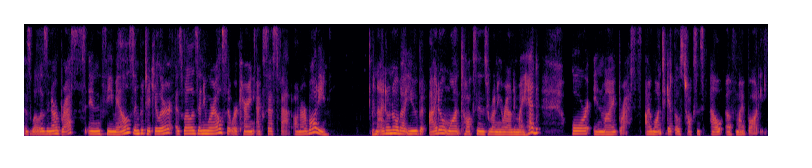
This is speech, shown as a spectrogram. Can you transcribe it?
as well as in our breasts, in females in particular, as well as anywhere else that we're carrying excess fat on our body. And I don't know about you, but I don't want toxins running around in my head or in my breasts. I want to get those toxins out of my body.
